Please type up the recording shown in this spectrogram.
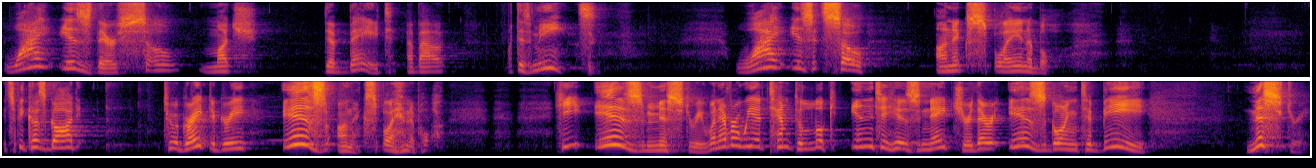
Why is there so much debate about what this means? Why is it so unexplainable? It's because God, to a great degree, is unexplainable. He is mystery. Whenever we attempt to look into his nature, there is going to be mystery.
